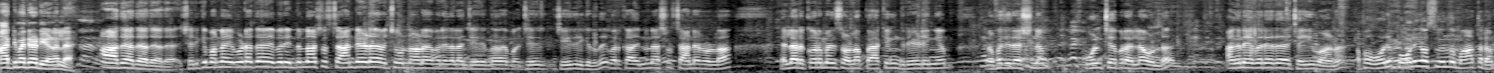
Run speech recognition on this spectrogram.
മാറ്റി മാറ്റി അതെ അതെ അതെ അതെ. ശരിക്കും പറഞ്ഞാൽ ഇവിടുത്തെ ഇവർ ഇന്റർനാഷണൽ സ്റ്റാൻഡേർഡ് വെച്ചുകൊണ്ടാണ് ഇവർ ഇതെല്ലാം ചെയ്യുന്നത് ചെയ്- ചെയ്തിരിക്കുന്നത്. ഇവർക്ക് ഇന്റർനാഷണൽ സ്റ്റാൻഡേർഡുള്ള എല്ലാ റിക്വയർമെന്റ്സും ഉള്ള പാക്കിംഗ് ഗ്രേഡിങ്ങും റെഫ്രിജറേഷനും കൂളിംഗ് ചേപ്പറും എല്ലാം ഉണ്ട്. അങ്ങനെ ഇവരത് ചെയ്യുവാണ്. അപ്പോൾ ഒരു പോളിയോസിൽ നിന്ന് മാത്രം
